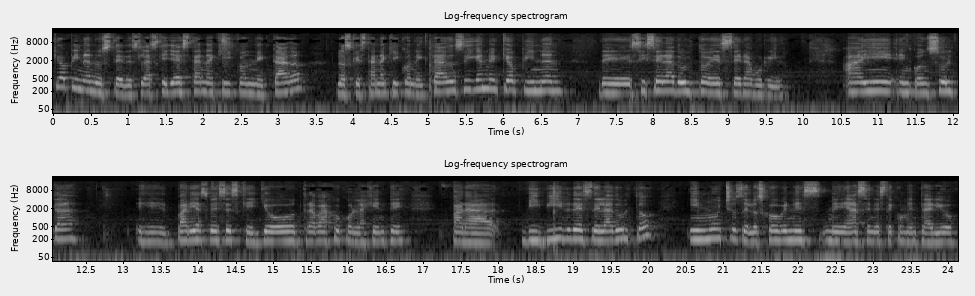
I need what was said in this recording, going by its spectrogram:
¿Qué opinan ustedes? Las que ya están aquí conectados, los que están aquí conectados, díganme qué opinan de si ser adulto es ser aburrido. Hay en consulta eh, varias veces que yo trabajo con la gente para vivir desde el adulto y muchos de los jóvenes me hacen este comentario,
